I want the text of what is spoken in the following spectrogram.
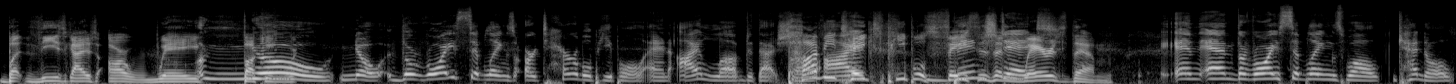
but these guys are way fucking. No, no. The Roy siblings are terrible people, and I loved that show. Pavi I- takes people's faces and it. wears them. and and the Roy siblings. Well, Kendall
